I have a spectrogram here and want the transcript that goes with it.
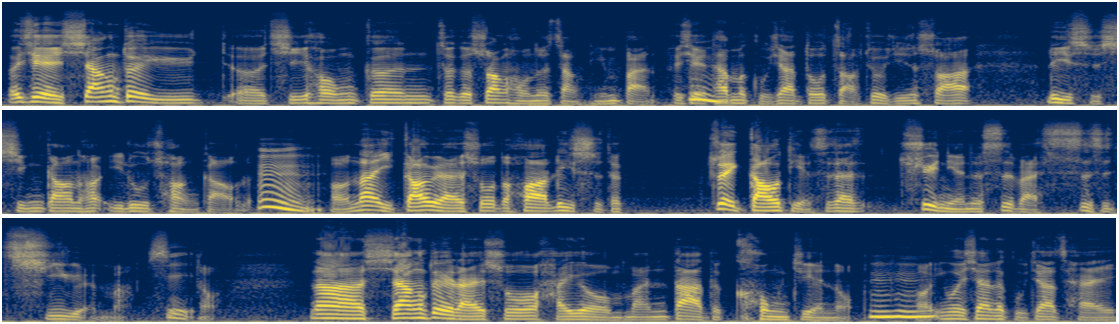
而且相对于呃旗红跟这个双红的涨停板，而且他们股价都早就已经刷历史新高，然后一路创高了，嗯，哦，那以高力来说的话，历史的。最高点是在去年的四百四十七元嘛，是。哦，那相对来说还有蛮大的空间哦，嗯哼，哦，因为现在的股价才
